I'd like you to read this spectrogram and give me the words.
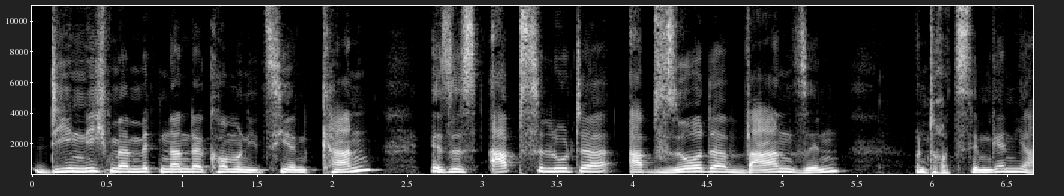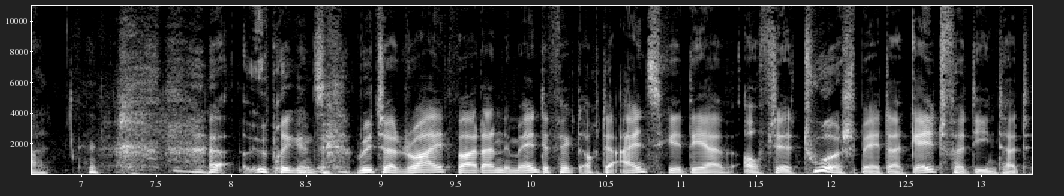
die nicht mehr miteinander kommunizieren kann. Es ist absoluter, absurder Wahnsinn und trotzdem genial. Übrigens, Richard Wright war dann im Endeffekt auch der Einzige, der auf der Tour später Geld verdient hat,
